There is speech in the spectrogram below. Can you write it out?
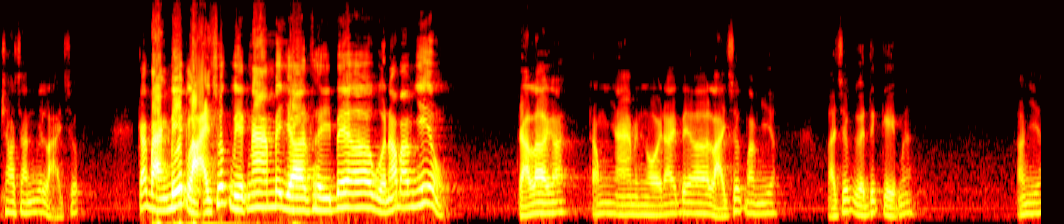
So sánh với lãi suất. Các bạn biết lãi suất Việt Nam bây giờ thì PE của nó bao nhiêu? Trả lời coi, trong nhà mình ngồi đây PE lãi suất bao nhiêu? Lãi suất gửi tiết kiệm á, bao nhiêu?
